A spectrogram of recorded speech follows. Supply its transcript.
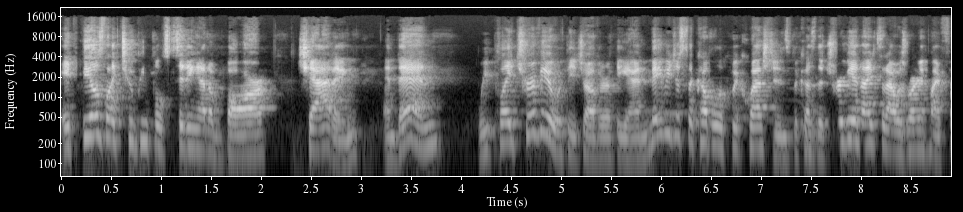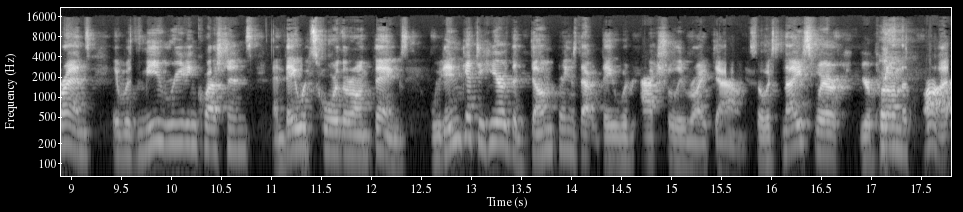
It feels like two people sitting at a bar chatting and then we play trivia with each other at the end, maybe just a couple of quick questions because the trivia nights that I was running with my friends, it was me reading questions and they would score their own things. We didn't get to hear the dumb things that they would actually write down. So it's nice where you're put on the spot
